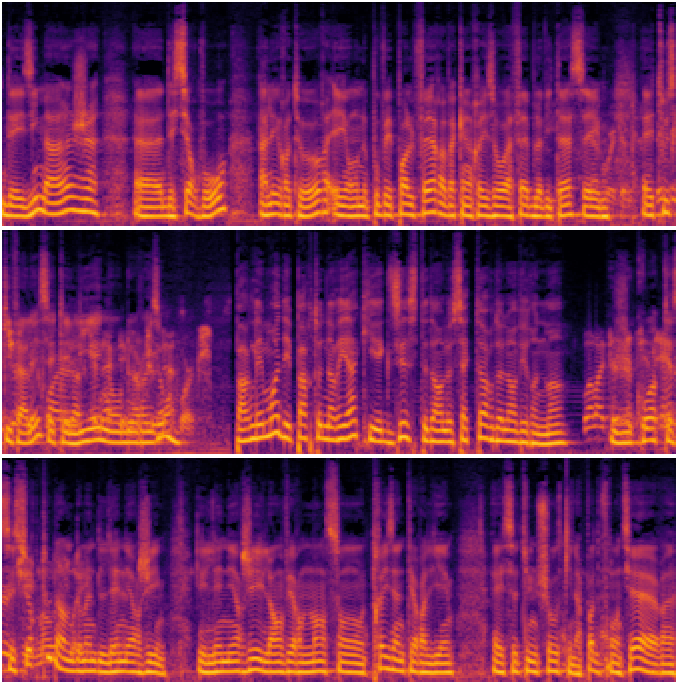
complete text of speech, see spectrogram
des images euh, des cerveaux aller-retour et on ne pouvait pas le faire avec un réseau à faible vitesse et, et tout ce qu'il fallait, c'était lier nos deux réseaux. Parlez-moi des partenariats qui existent dans le secteur de l'environnement. Je crois que c'est surtout dans le domaine de l'énergie. Et l'énergie et l'environnement sont très interliés. Et c'est une chose qui n'a pas de frontières.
